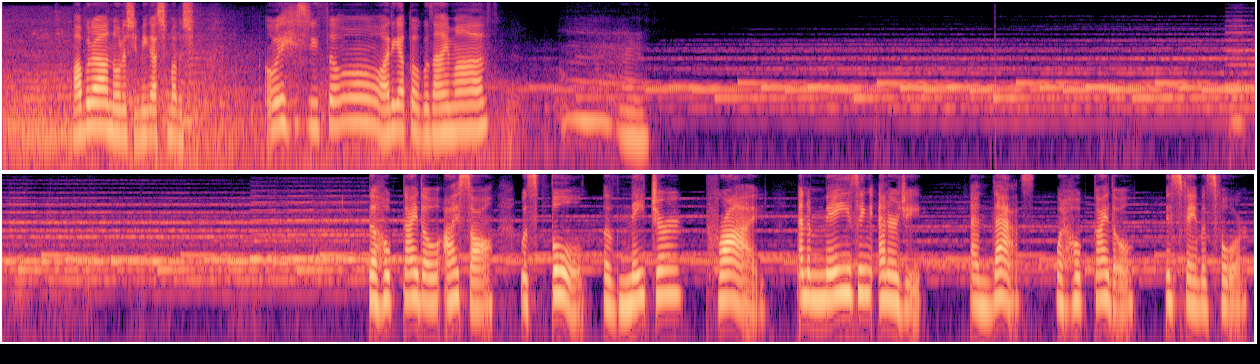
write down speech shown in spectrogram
油乗るし、身が締まるし。美味しそう。ありがとうございます。うん。 The Hokkaido I saw was full of nature, pride, and amazing energy. And that's what Hokkaido is famous for.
